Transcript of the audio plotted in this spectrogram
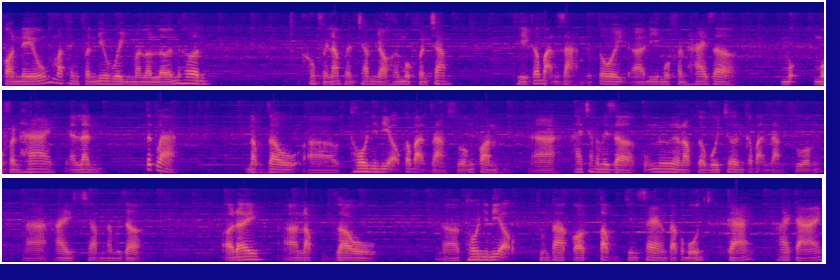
còn nếu mà thành phần lưu huỳnh mà nó lớn hơn 0,5% nhỏ hơn 1% thì các bạn giảm cho tôi à, đi 1 phần 2 giờ 1, 1 phần 2 lần. Tức là lọc dầu à, thô nhiên liệu các bạn giảm xuống còn à, 250 giờ cũng như là lọc dầu bôi trơn các bạn giảm xuống là 250 giờ. Ở đây à, lọc dầu à, thô nhiên liệu chúng ta có tổng trên xe chúng ta có bốn cái hai cái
